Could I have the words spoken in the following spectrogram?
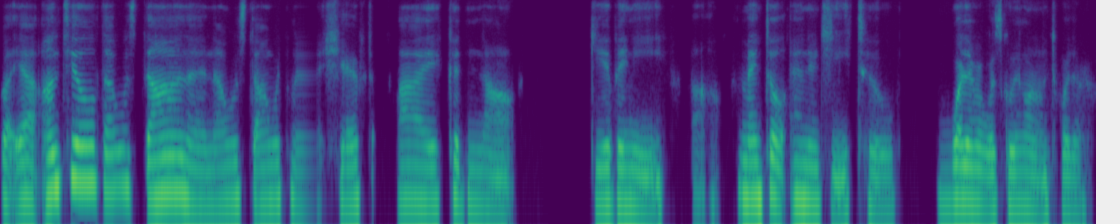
But yeah, until that was done and I was done with my shift, I could not give any uh, mental energy to whatever was going on on Twitter.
